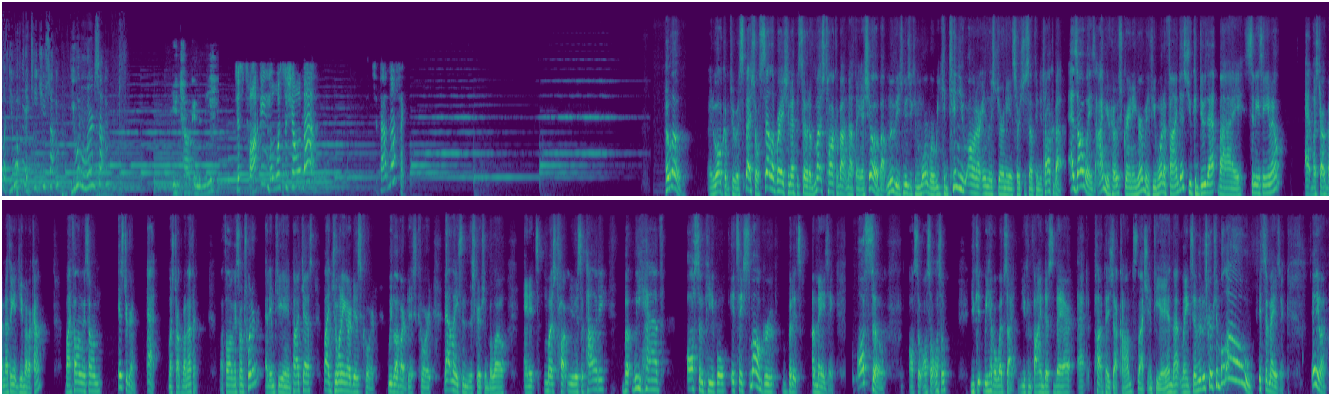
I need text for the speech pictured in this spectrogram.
What, you want me to teach you something? You want to learn something? You talking to me? Just talking? Well, what's the show about? It's about nothing. Hello, and welcome to a special celebration episode of Much Talk About Nothing, a show about movies, music, and more, where we continue on our endless journey in search of something to talk about. As always, I'm your host, Grant Ingram, and if you want to find us, you can do that by sending us an email at muchtalkaboutnothing at gmail.com, by following us on Instagram at Much Talk About Nothing, by following us on Twitter at MTAN Podcast, by joining our Discord. We love our Discord. That link's in the description below, and it's Much Talk Municipality. But we have awesome people. It's a small group, but it's amazing. Also, also, also, also, you can we have a website. You can find us there at podpage.com slash MPA, and That link's in the description below. It's amazing. Anyway,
